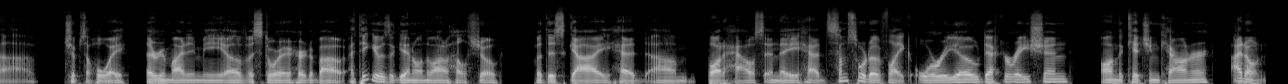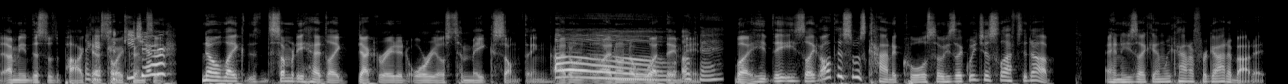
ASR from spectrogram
uh, Chips Ahoy, that reminded me of a story I heard about. I think it was again on the Model Health Show. But this guy had um, bought a house, and they had some sort of like Oreo decoration on the kitchen counter. I don't. I mean, this was a podcast, like a so I couldn't jar? say. No, like somebody had like decorated Oreos to make something. I don't. I don't know what they Oh, made. Okay. But he he's like, oh, this was kind of cool. So he's like, we just left it up, and he's like, and we kind of forgot about it.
